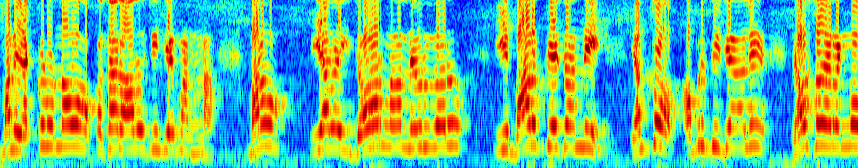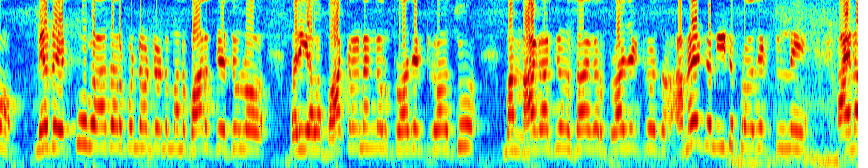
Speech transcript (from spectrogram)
మనం ఎక్కడున్నామో ఒక్కసారి ఆలోచించేయమంటున్నా మనం ఇలా ఈ జవహర్లాల్ నెహ్రూ గారు ఈ భారతదేశాన్ని ఎంతో అభివృద్ధి చేయాలి. వ్యవసాయ రంగం మీద ఎక్కువగా ఆధారపడినటువంటి మన భారతదేశంలో మరి ఇలా బాక్రానంగల్ ప్రాజెక్ట్ కావచ్చు మన నాగార్జున సాగర్ ప్రాజెక్ట్ కావచ్చు అనేక నీటి ప్రాజెక్టుల్ని ఆయన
